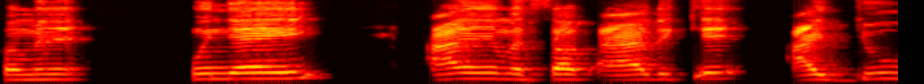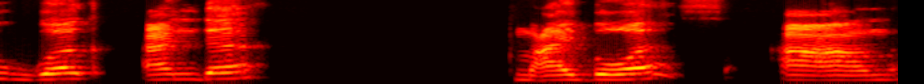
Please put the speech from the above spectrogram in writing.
for a minute. Renee, I am a self advocate. I do work under my boss. Um,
